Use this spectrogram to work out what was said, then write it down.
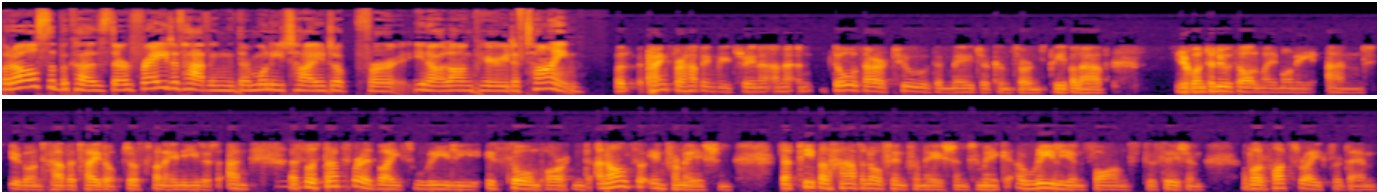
but also because they're afraid of having their money tied up for, you know, a long period of time. Well, thanks for having me, Trina. And, and those are two of the major concerns people have you're going to lose all my money and you're going to have it tied up just when I need it. And mm. I suppose that's where advice really is so important. And also information, that people have enough information to make a really informed decision about what's right for them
